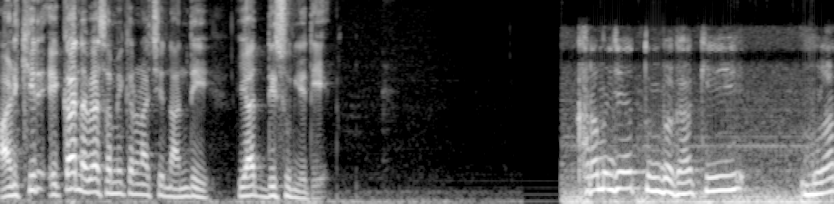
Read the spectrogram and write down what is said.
आणखी एका नव्या समीकरणाची नांदी यात दिसून येते खरं म्हणजे तुम्ही बघा की मुळात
